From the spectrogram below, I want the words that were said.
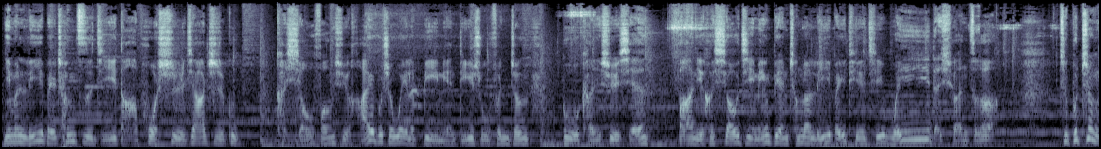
你们李北称自己打破世家桎梏，可萧方旭还不是为了避免嫡庶纷争，不肯续弦，把你和萧继明变成了李北铁骑唯一的选择。这不正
